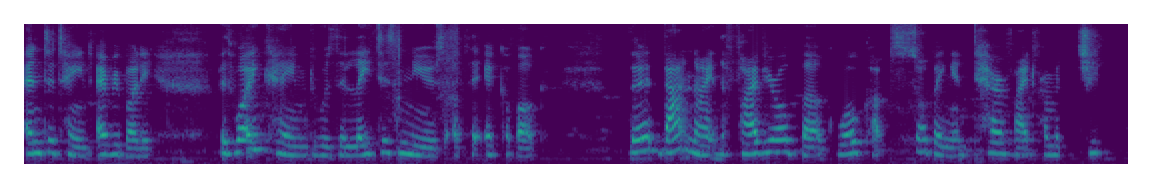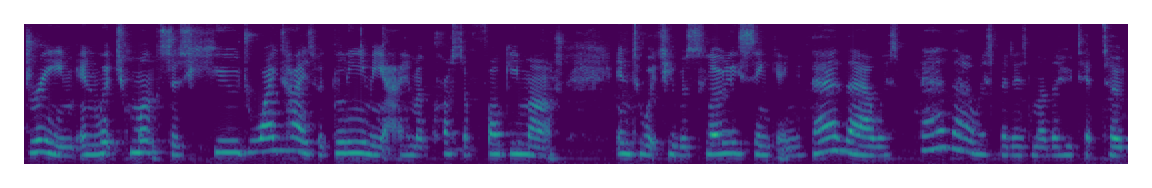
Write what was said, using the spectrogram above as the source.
entertained everybody with what he claimed was the latest news of the Ichabod. The, that night, the five year old Bert woke up sobbing and terrified from a dream in which monsters' huge white eyes were gleaming at him across a foggy marsh into which he was slowly sinking. There, there, whispered, there, there, whispered his mother, who tiptoed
